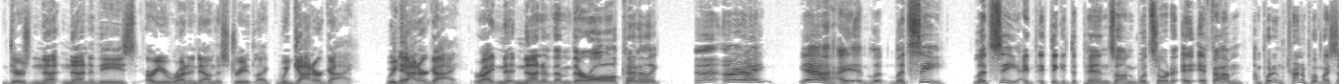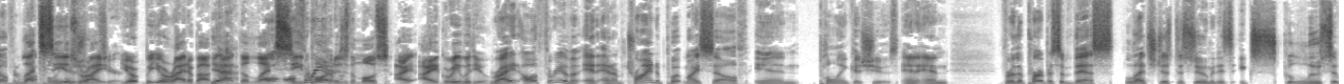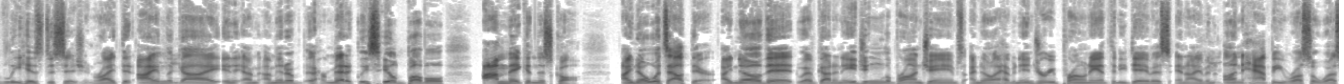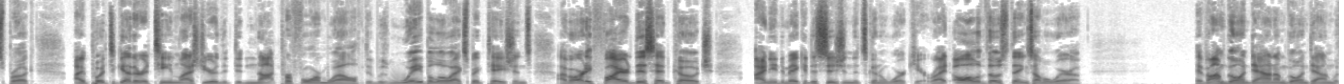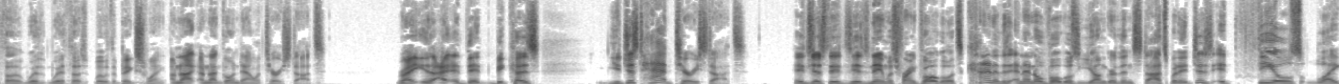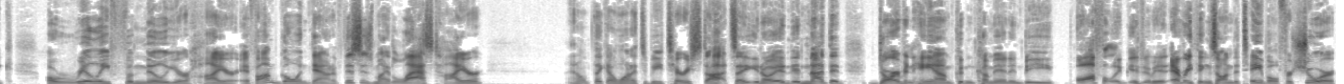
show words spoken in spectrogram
There's none, none of these are you running down the street like, we got our guy. We yeah. got our guy, right? N- none of them, they're all kind of like, uh, all right yeah, I, let's see. Let's see. I, I, think it depends on what sort of. If I'm, I'm putting, trying to put myself in. Let's see is right. Here. You're, but you're right about yeah. that. The let's all, all see part is the most. I, I agree with you. Right, all three of them, and, and I'm trying to put myself in Pelinka's shoes, and and for the purpose of this, let's just assume it is exclusively his decision, right? That I am the mm-hmm. guy, and I'm, I'm in a hermetically sealed bubble. I'm making this call. I know what's out there. I know that I've got an aging LeBron James. I know I have an injury prone Anthony Davis, and I have an mm-hmm. unhappy Russell Westbrook. I put together a team last year that did not perform well, that was way below expectations. I've already fired this head coach. I need to make a decision that's going to work here, right? All of those things I'm aware of. If I'm going down, I'm going down with a with with a with a big swing. I'm not I'm not going down with Terry Stotts, right? I, that, because you just had Terry Stotts. It's just it's, his name was Frank Vogel. It's kind of, and I know Vogel's younger than Stotts, but it just it feels like a really familiar hire. If I'm going down, if this is my last hire, I don't think I want it to be Terry Stotts. I, you know, it, it, not that Darvin Ham couldn't come in and be awful. It, everything's on the table for sure.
